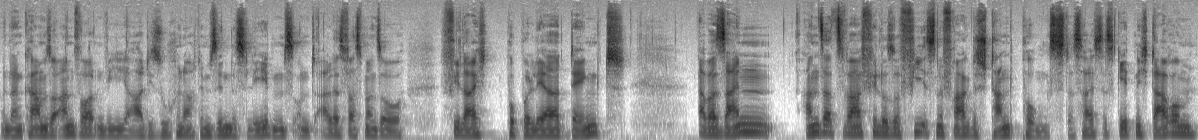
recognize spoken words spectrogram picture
Und dann kamen so Antworten wie, ja, die Suche nach dem Sinn des Lebens und alles, was man so vielleicht populär denkt. Aber sein Ansatz war, Philosophie ist eine Frage des Standpunkts. Das heißt, es geht nicht darum,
